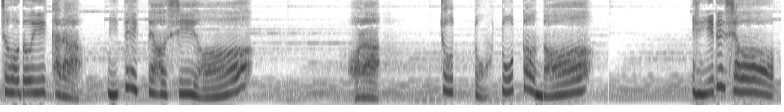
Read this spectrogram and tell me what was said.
ちょうどいいから見ていってほしいよ。ほら、ちょっと太ったんだ。いいでしょう。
